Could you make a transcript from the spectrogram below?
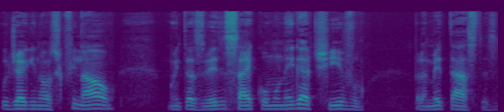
o diagnóstico final muitas vezes sai como negativo para metástase.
